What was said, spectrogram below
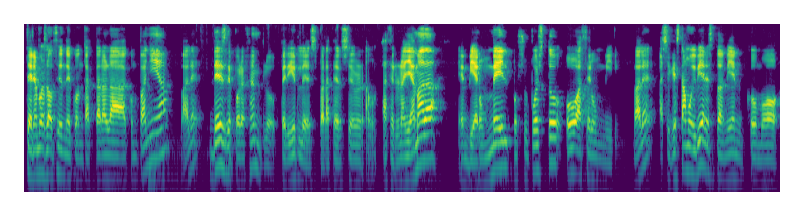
Tenemos la opción de contactar a la compañía, ¿vale? Desde, por ejemplo, pedirles para hacerse, hacer una llamada, enviar un mail, por supuesto, o hacer un meeting, ¿vale? Así que está muy bien esto también como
